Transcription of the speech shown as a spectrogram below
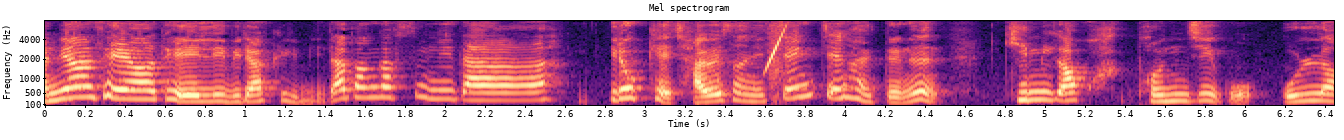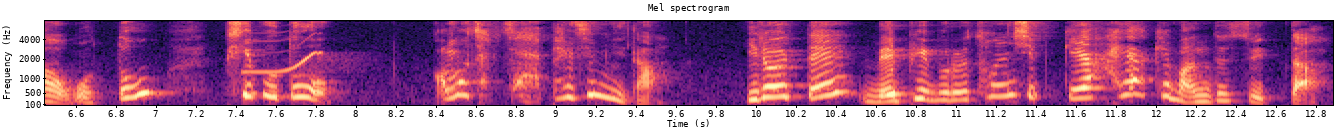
안녕하세요. 데일리 미라클입니다. 반갑습니다. 이렇게 자외선이 쨍쨍할 때는 기미가 확 번지고 올라오고 또 피부도 꺼무잡잡해집니다. 이럴 때 내 피부를 손쉽게 하얗게 만들 수 있다.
